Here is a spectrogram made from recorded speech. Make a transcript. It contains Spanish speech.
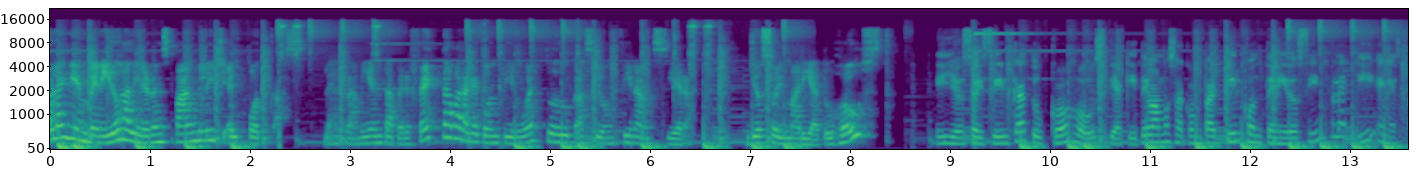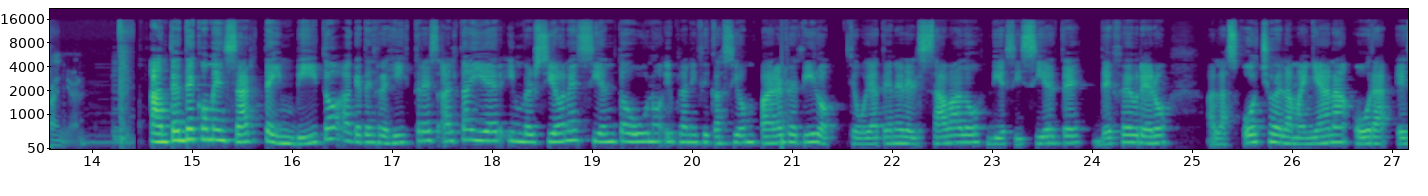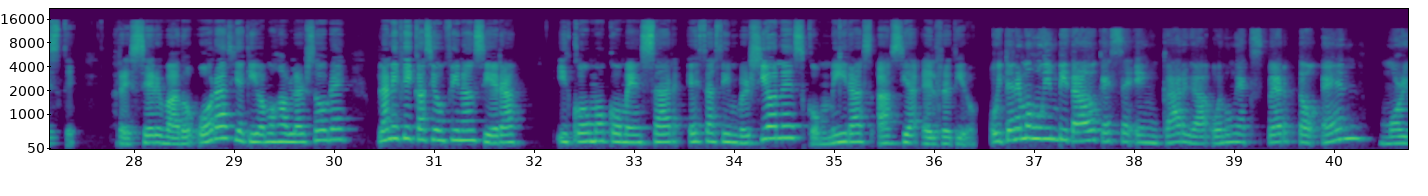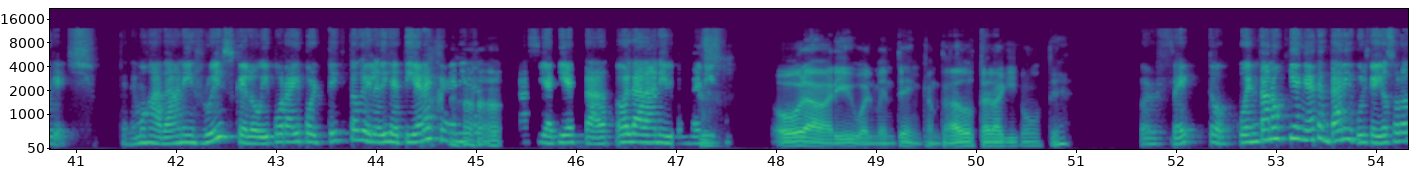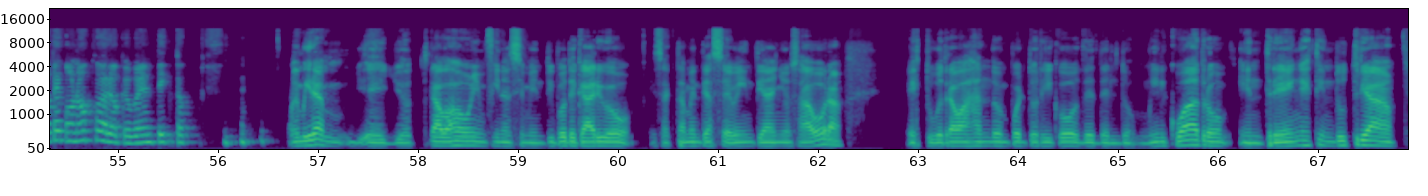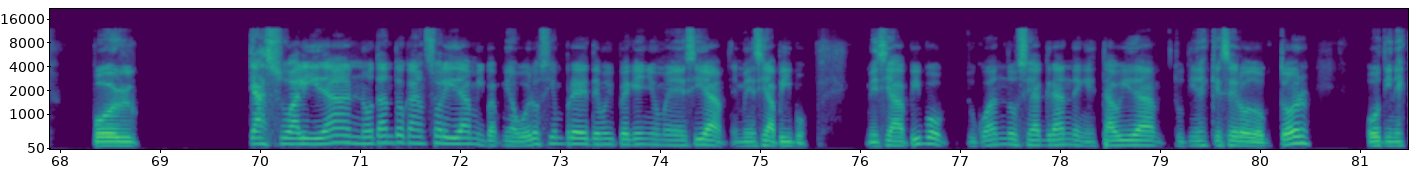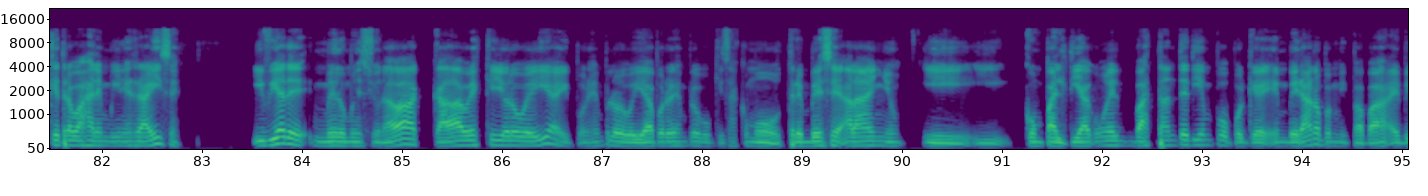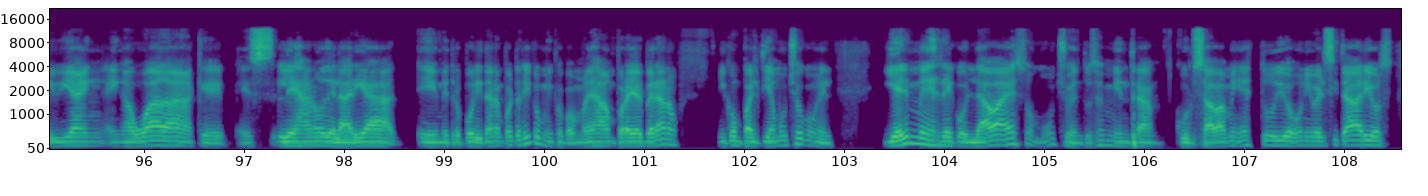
Hola y bienvenidos a Dinero en Spanglish, el podcast, la herramienta perfecta para que continúes tu educación financiera. Yo soy María, tu host. Y yo soy Silka, tu co-host, y aquí te vamos a compartir contenido simple y en español. Antes de comenzar, te invito a que te registres al taller Inversiones 101 y Planificación para el Retiro, que voy a tener el sábado 17 de febrero a las 8 de la mañana, hora este reservado horas y aquí vamos a hablar sobre planificación financiera y cómo comenzar estas inversiones con miras hacia el retiro. Hoy tenemos un invitado que se encarga o es un experto en mortgage. Tenemos a Dani Ruiz, que lo vi por ahí por TikTok y le dije, tienes que venir. Así aquí está. Hola Dani, bienvenido. Hola María, igualmente encantado de estar aquí con usted. Perfecto. Cuéntanos quién eres, Dani, porque yo solo te conozco de lo que veo en TikTok. Mira, eh, yo trabajo en financiamiento hipotecario exactamente hace 20 años ahora. Estuve trabajando en Puerto Rico desde el 2004. Entré en esta industria por casualidad, no tanto casualidad. Mi, mi abuelo siempre desde muy pequeño me decía, me decía Pipo, me decía Pipo, tú cuando seas grande en esta vida, tú tienes que ser o doctor o tienes que trabajar en bienes raíces. Y fíjate, me lo mencionaba cada vez que yo lo veía y, por ejemplo, lo veía, por ejemplo, quizás como tres veces al año y, compartía con él bastante tiempo porque en verano, pues mi papá, él vivía en, en Aguada, que es lejano del área eh, metropolitana en Puerto Rico, mis papás me dejaban por ahí el verano y compartía mucho con él. Y él me recordaba eso mucho. Entonces, mientras cursaba mis estudios universitarios,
